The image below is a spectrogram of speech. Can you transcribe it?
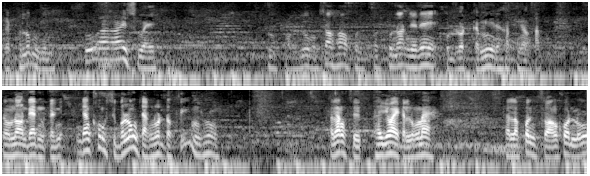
เปิดพัดลมอยู่สวยสวยของอยู่ของเศร้าเฮาคุณคุณคุณนอนอยู่ในคุณรถกัมี่นะครับพี่น้องครับน้องๆเด่นกันยังคงสิบลงจากรถดอกฟิมึงทุ่งกำลังสิทยอยกันลงมาแต่ละคนสองคนโอ้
